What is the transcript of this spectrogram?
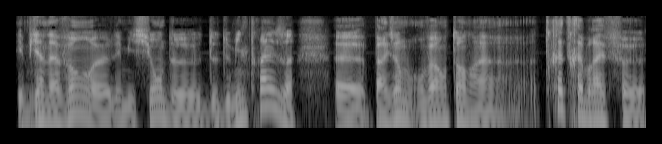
Et bien avant euh, l'émission de, 2013. Euh, par exemple, on va entendre un, très très bref euh,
